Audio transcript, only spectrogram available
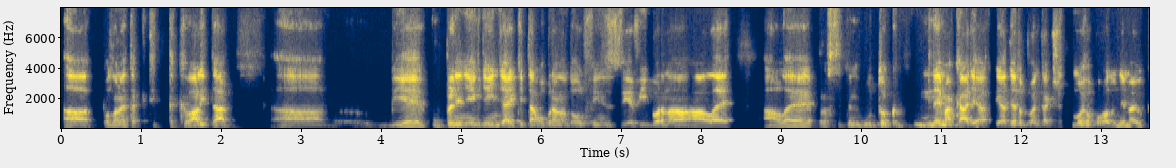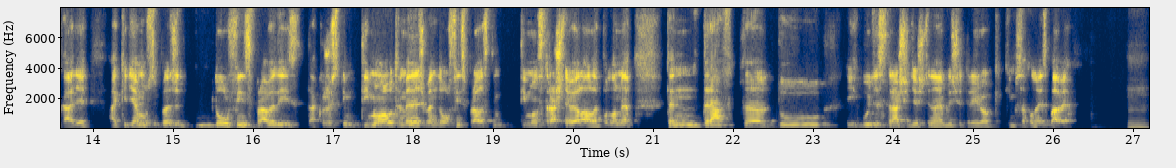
A podľa mňa tak, tá kvalita je úplne niekde inde, aj keď tá obrana Dolphins je výborná, ale, ale proste ten útok nemá kade. Ja, ja to poviem tak, že z môjho pohľadu nemajú kade, aj keď ja musím povedať, že Dolphins spravili akože s tým týmom, alebo ten management Dolphins spravili s tým týmom strašne veľa, ale podľa mňa ten draft e, tu ich bude strašiť ešte najbližšie 3 roky, kým sa to nezbavia. Hmm.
